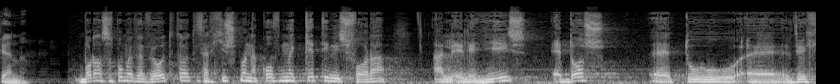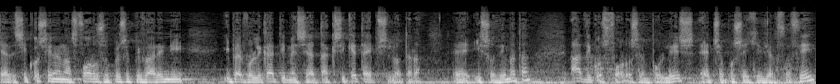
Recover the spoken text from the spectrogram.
2021. Μπορώ να σας πω με βεβαιότητα ότι θα αρχίσουμε να κόβουμε και την εισφορά αλληλεγγύης εντός ε, του ε, 2020. Είναι ένας φόρος ο οποίος επιβαρύνει υπερβολικά τη μεσαία τάξη και τα υψηλότερα ε, εισοδήματα. Άδικος φόρος εν πολλής, έτσι όπως έχει διαρθωθεί.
